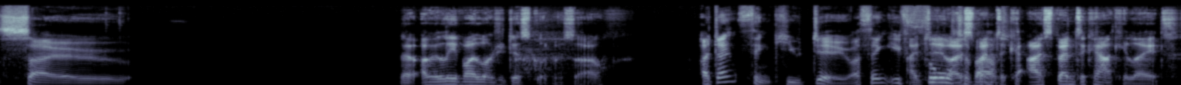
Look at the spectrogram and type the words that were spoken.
so So I believe I launched a Discord missile. I don't think you do. I think you've I thought do. I about. spent, a, I spent to calculate.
